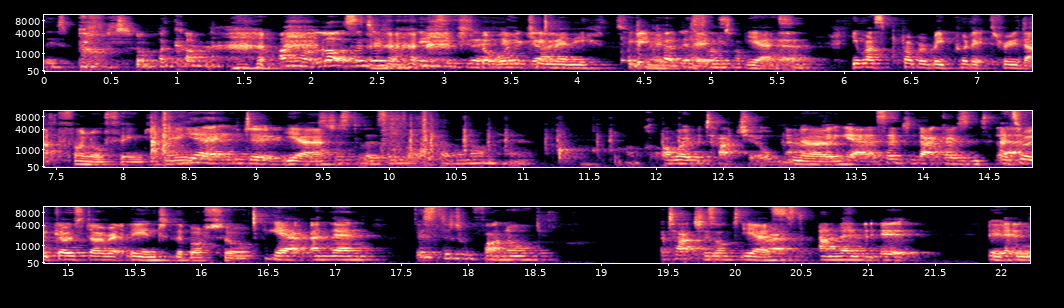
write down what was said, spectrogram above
This bottle, I can't. I've got lots of different pieces here. Got one too go. many. Too me many put this on top of Yes. You must probably put it through that funnel thing. Do you think? Yeah, you do. Yeah. It's just there's a lot going on here. I won't attach it all now. No. But yeah, essentially that goes into there. And so it goes directly into the bottle. yeah, and then this little funnel attaches onto the Yes. breast and then it it, all-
